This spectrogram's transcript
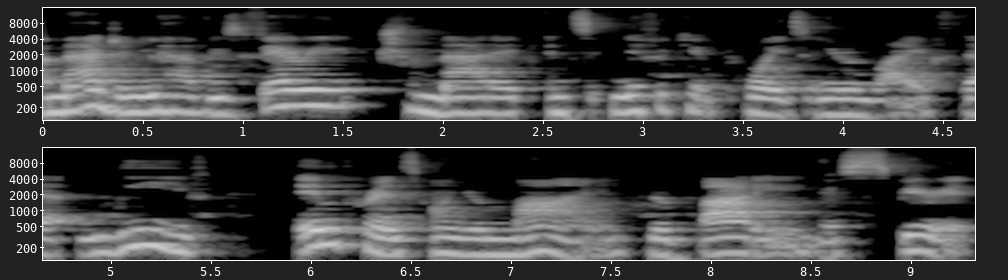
imagine you have these very traumatic and significant points in your life that leave imprints on your mind, your body, your spirit,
